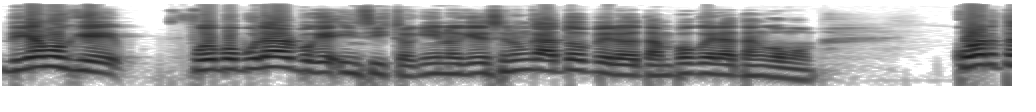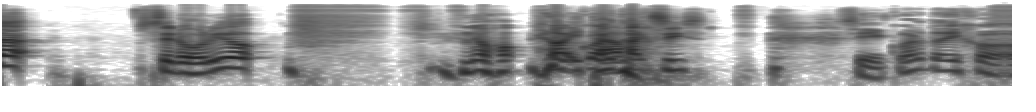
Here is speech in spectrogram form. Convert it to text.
digamos que fue popular porque, insisto, aquí no quiere ser un gato, pero tampoco era tan común. Cuarta, se los olvidó. no, no hay Cuarta. tabaxis. Sí, cuarta dijo,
